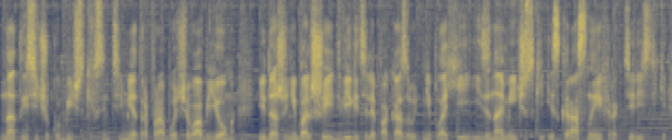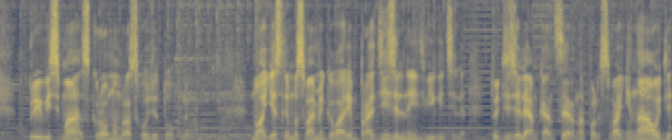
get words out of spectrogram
на 1000 кубических сантиметров рабочего объема, и даже небольшие двигатели показывают неплохие и динамические, и скоростные характеристики при весьма скромном расходе топлива. Ну а если мы с вами говорим про дизельные двигатели, то дизелям концерна Volkswagen Audi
